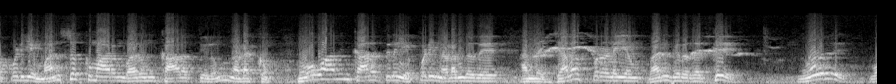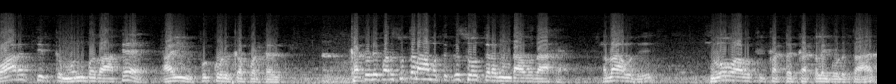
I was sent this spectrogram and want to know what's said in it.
அப்படியே மனுஷகுமாரன் வரும் காலத்திலும் நடக்கும். நோவாவின் காலத்திலே எப்படி நடந்தது? அந்த ஜலப்பிரளயம் வருகிறதற்கு ஒரு வாரத்திற்கு முன்பதாக அறிவிப்பு கொடுக்கப்பட்டது. கத்துடைய பரிசுத்த நாமத்துக்கு சோத்திரம் உண்டாவதாக. அதாவது நோவாவுக்கு கட்ட கட்டளை கொடுத்தார்.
